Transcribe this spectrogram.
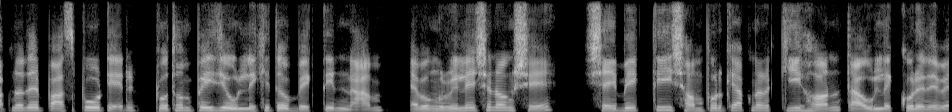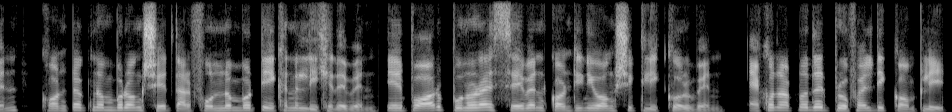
আপনাদের পাসপোর্টের প্রথম পেজে উল্লেখিত ব্যক্তির নাম এবং রিলেশন অংশে সেই ব্যক্তি সম্পর্কে আপনার কি হন তা উল্লেখ করে দেবেন। কন্ট্যাক্ট নম্বর অংশে তার ফোন নম্বরটি এখানে লিখে দেবেন। এরপর পুনরায় সেভ অ্যান্ড কন্টিনিউ অংশে ক্লিক করবেন। এখন আপনাদের প্রোফাইলটি কমপ্লিট।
